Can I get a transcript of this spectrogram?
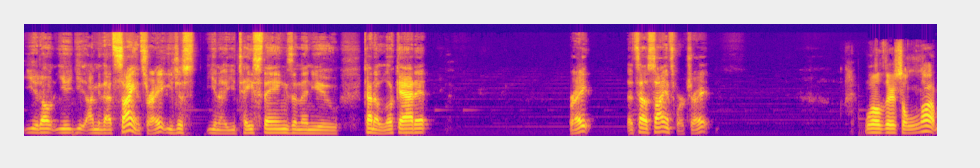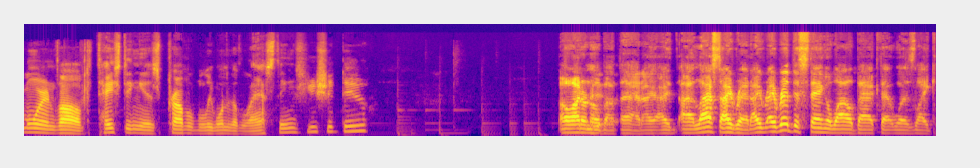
you don't you, you I mean that's science, right? You just you know you taste things and then you kind of look at it, right? That's how science works, right? Well, there's a lot more involved. Tasting is probably one of the last things you should do. Oh, I don't know about that. I, I, I last I read, I, I read this thing a while back that was like,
